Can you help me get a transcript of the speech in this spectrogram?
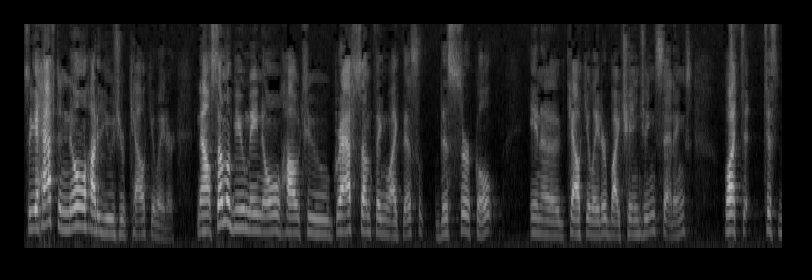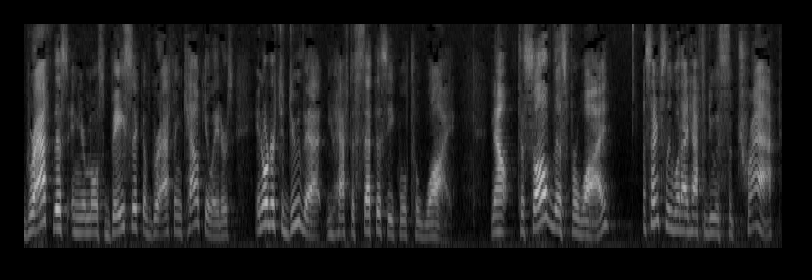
So you have to know how to use your calculator. Now, some of you may know how to graph something like this, this circle, in a calculator by changing settings. But to graph this in your most basic of graphing calculators, in order to do that, you have to set this equal to y. Now, to solve this for y, essentially what I'd have to do is subtract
